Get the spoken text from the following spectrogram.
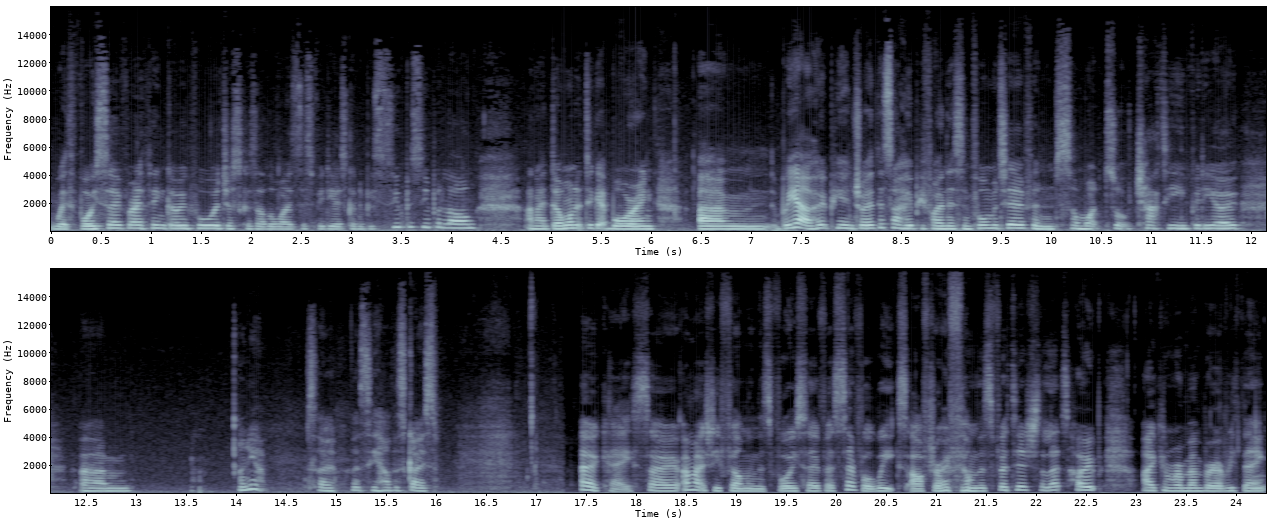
with voiceover I think going forward just because otherwise this video is going to be super super long and I don't want it to get boring. Um, but yeah I hope you enjoyed this. I hope you find this informative and somewhat sort of chatty video. Um, and yeah so let's see how this goes Okay, so I'm actually filming this voiceover several weeks after I filmed this footage, so let's hope I can remember everything.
